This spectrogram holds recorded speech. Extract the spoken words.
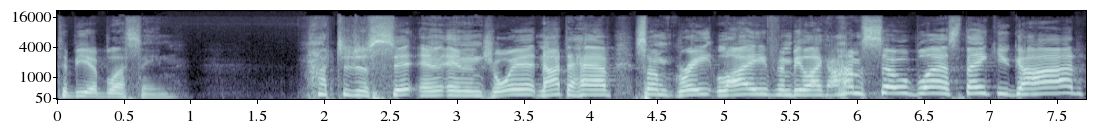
to be a blessing not to just sit and, and, enjoy it, not to have some great life and be like, I'm so blessed. Thank you, God.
